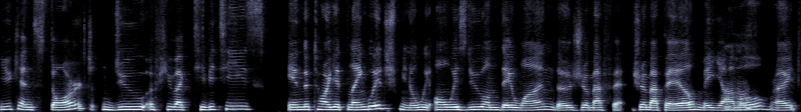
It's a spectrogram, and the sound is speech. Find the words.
you can start do a few activities in the target language. You know, we always do on day one the je m'appelle, je m'appelle, me llamo, uh-huh. right?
